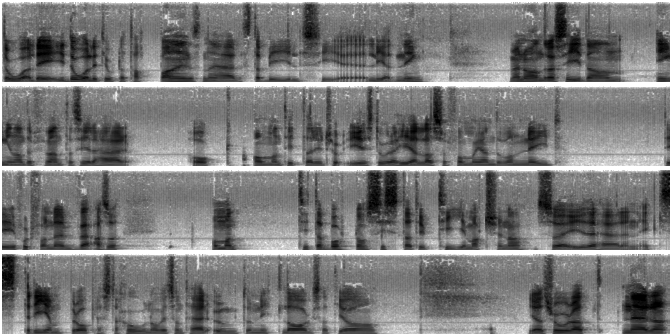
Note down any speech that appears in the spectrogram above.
då, Det är ju dåligt gjort att tappa en sån här stabil ledning. Men å andra sidan Ingen hade förväntat sig det här. Och om man tittar i, i det stora hela så får man ju ändå vara nöjd. Det är fortfarande en alltså Om man tittar bort de sista typ 10 matcherna så är ju det här en extremt bra prestation av ett sånt här ungt och nytt lag. Så att jag Jag tror att när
